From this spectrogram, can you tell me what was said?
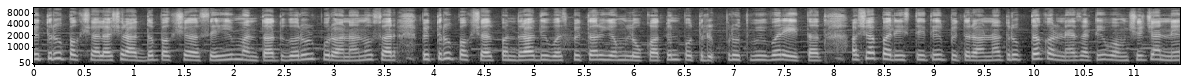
पितृपक्षाला श्राद्ध पक्ष असेही म्हणतात. गरुड पुराणानुसार पितृपक्षात पंधरा दिवस पितर यम लोकातून पुत्र पृथ्वीवर येतात. अशा परिस्थितीत पितरांना तृप्त करण्यासाठी वंशजांनी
